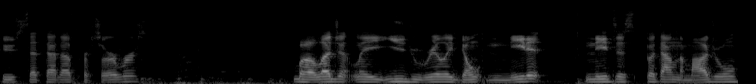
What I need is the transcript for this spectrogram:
to set that up for servers. But allegedly, you really don't need it need to put down the module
